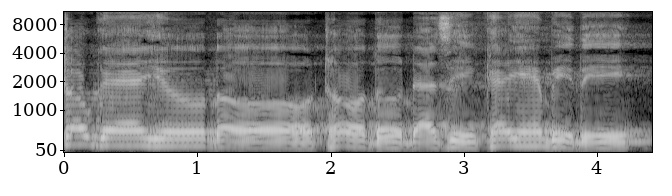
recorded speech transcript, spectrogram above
ထုတ်ကဲယူသောထို့သူတစီခဲရင်ပြီသည်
